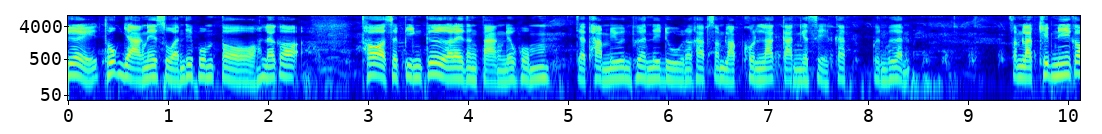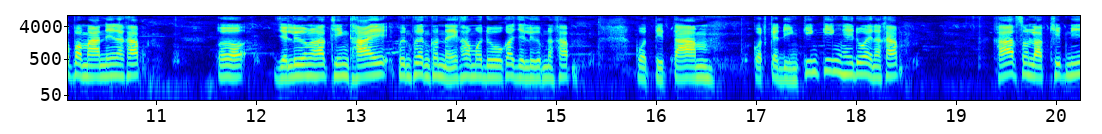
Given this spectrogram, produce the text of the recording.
เรื่อยๆ ทุกอย่างในสวนที่ผมต่อ แล้วก็ท่อสปริงเกอร์อะไรต่างๆ เดี๋ยวผมจะทำให้เพื่อนๆได้ดูนะครับสำหรับคนรักการเกษตรครับเพื่อนๆสำหรับคลิปนี้ก็ประมาณนี้นะครับเอออย่าลืมนะครับทิ้งท้ายเพื่อนๆคนไหนเข้ามาดูก็อย่าลืมนะครับ กดติดตามกดกระดิ่งกิ้งกิ้งๆให้ด้วยนะครับ ครับสำหรับคลิปนี้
